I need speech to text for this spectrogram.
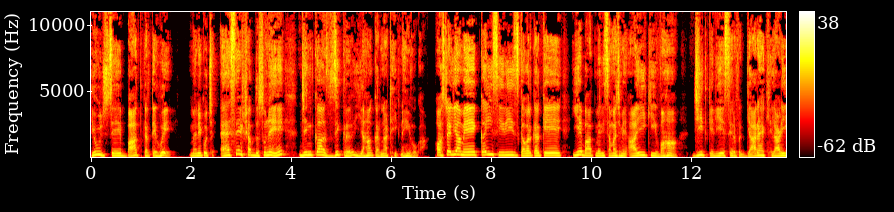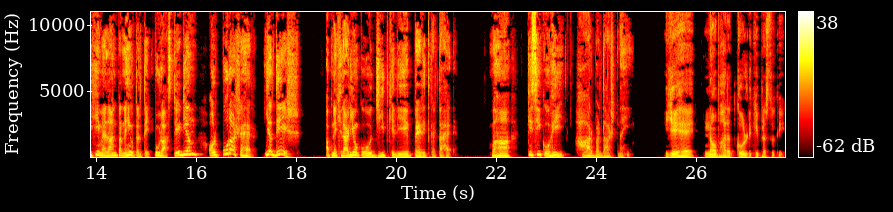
ह्यूज से बात करते हुए मैंने कुछ ऐसे शब्द सुने जिनका ज़िक्र यहाँ करना ठीक नहीं होगा। ऑस्ट्रेलिया में कई सीरीज़ कवर करके ये बात मेरी समझ में आई कि वहाँ जीत के लिए सिर्फ़ 11 खिलाड़ी ही मैदान पर नहीं उतरते। पूरा स्टेडियम और पूरा शहर या देश अपने खिलाड़ियों को जीत के लिए प्रेरित करता है। वहाँ किसी को भी हार बर्दाश्त नहीं। ये है नव भारत गोल्ड की प्रस्तुति।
